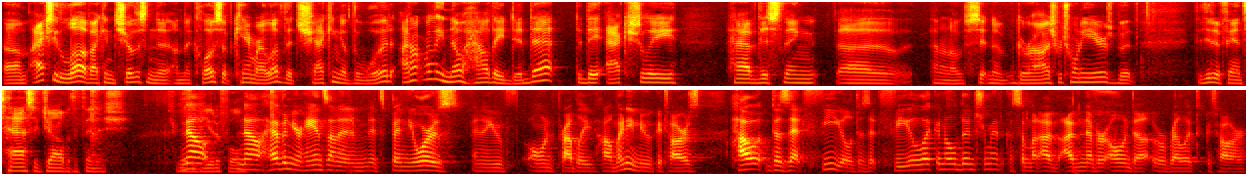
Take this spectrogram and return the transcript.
Um, I actually love. I can show this in the on the close up camera. I love the checking of the wood. I don't really know how they did that. Did they actually have this thing? Uh, I don't know, sit in a garage for 20 years, but they did a fantastic job with the finish. Really now, beautiful. now having your hands on it and it's been yours, and you've owned probably how many new guitars? How does that feel? Does it feel like an old instrument? Because someone I've, I've never owned a, a relic guitar.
